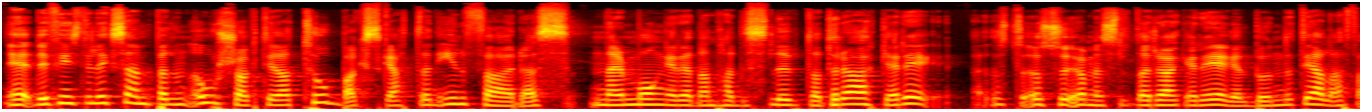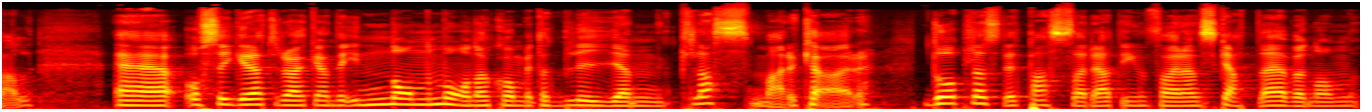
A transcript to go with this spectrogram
Eh, det finns till exempel en orsak till att tobaksskatten infördes när många redan hade slutat röka, alltså, alltså, ja, men slutat röka regelbundet i alla fall. Eh, och cigarettrökande i någon mån har kommit att bli en klassmarkör. Då plötsligt passar det att införa en skatt även om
